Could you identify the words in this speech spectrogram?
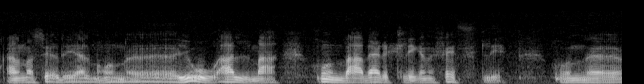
Alma Söderhjelm, hon, eh, jo Alma, hon var verkligen festlig. Hon, eh,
